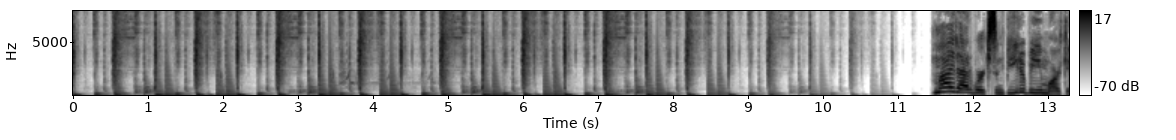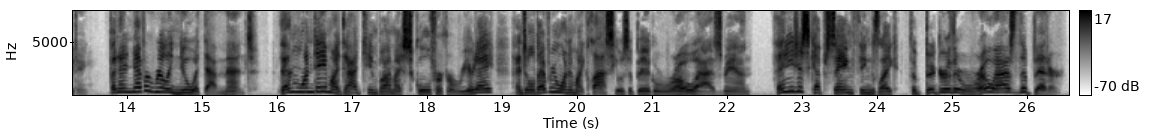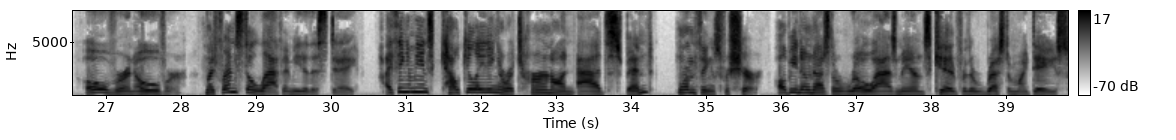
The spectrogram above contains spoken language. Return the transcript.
Dad works in B2B marketing, but I never really knew what that meant. Then one day, my dad came by my school for career day and told everyone in my class he was a big ROAS man. Then he just kept saying things like, the bigger the ROAS, the better, over and over. My friends still laugh at me to this day. I think it means calculating a return on ad spend. One thing's for sure I'll be known as the ROAS man's kid for the rest of my days.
